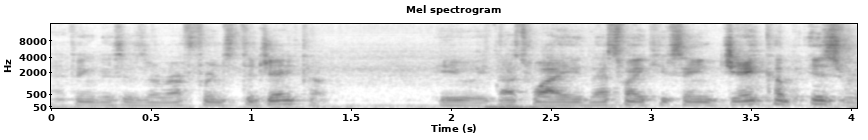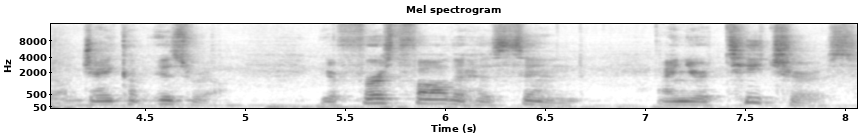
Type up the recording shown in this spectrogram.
I think this is a reference to Jacob. He, that's why that's why he keeps saying Jacob Israel, Jacob Israel. Your first father has sinned, and your teachers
